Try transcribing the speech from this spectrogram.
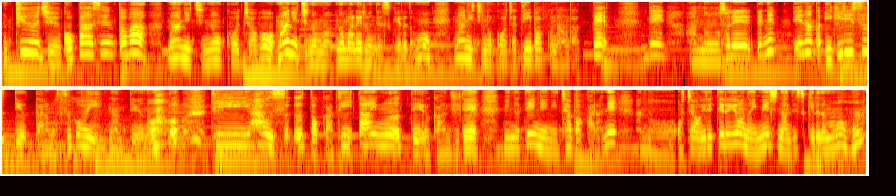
95%は毎日の紅茶を毎日飲む飲まれるんですけれども毎日の紅茶ティーバッグなんだって。であのそれでねえなんかイギリスって言ったらもうすごい何て言うの？ティーハウスとかティータイムっていう感じでみんな丁寧に茶葉からねあのお茶を入れてるようなイメージなんですけどけれども本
